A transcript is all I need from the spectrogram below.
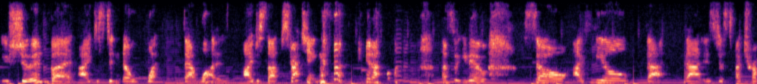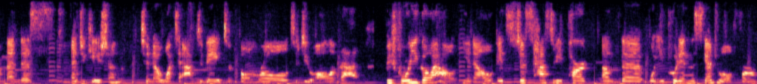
you should, but I just didn't know what that was. I just thought stretching, you know, that's what you do. So I feel that that is just a tremendous education to know what to activate, to foam roll, to do all of that before you go out. You know, it's just has to be part of the what you put in the schedule for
